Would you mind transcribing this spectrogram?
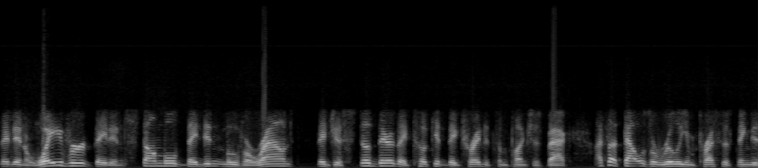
They didn't waver. They didn't stumble. They didn't move around. They just stood there. They took it. They traded some punches back. I thought that was a really impressive thing to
